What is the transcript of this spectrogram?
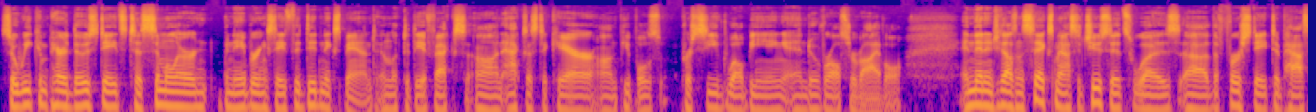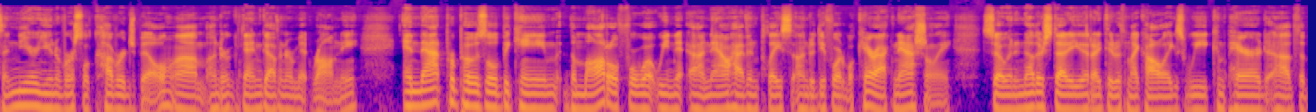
So, we compared those states to similar neighboring states that didn't expand and looked at the effects on access to care, on people's perceived well being and overall survival. And then in 2006, Massachusetts was uh, the first state to pass a near universal coverage bill um, under then Governor Mitt Romney. And that proposal became the model for what we uh, now have in place under the Affordable Care Act nationally. So, in another study that I did with my colleagues, we compared uh, the,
